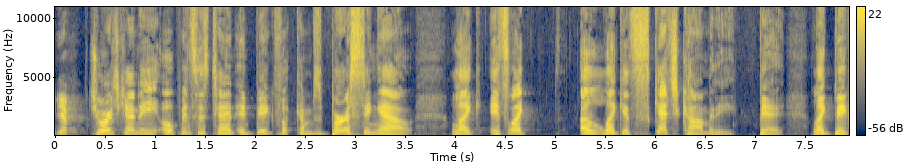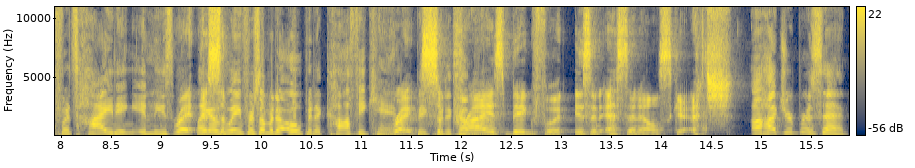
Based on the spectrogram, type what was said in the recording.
Yep. George Kennedy opens his tent and Bigfoot comes bursting out like it's like a like a sketch comedy bit. Like Bigfoot's hiding in these. Right, Like I was waiting for someone to open a coffee can. Right. Bigfoot Surprise. Bigfoot is an SNL sketch. A hundred percent.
